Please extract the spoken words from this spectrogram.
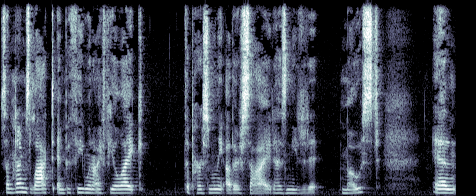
sometimes lacked empathy when I feel like the person on the other side has needed it most. And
